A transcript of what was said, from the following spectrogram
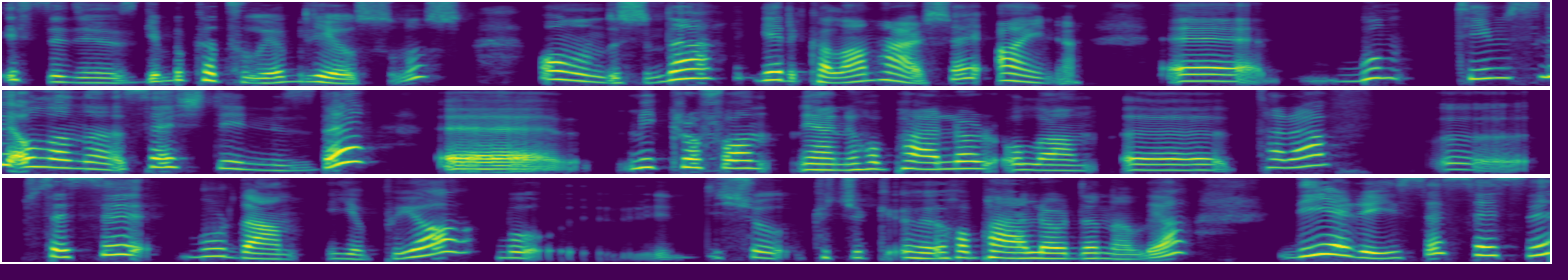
istediğiniz gibi katılabiliyorsunuz. Onun dışında geri kalan her şey aynı. Ee, bu Teams'li olanı seçtiğinizde e, mikrofon yani hoparlör olan e, taraf e, sesi buradan yapıyor. Bu şu küçük e, hoparlörden alıyor. Diğeri ise sesi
